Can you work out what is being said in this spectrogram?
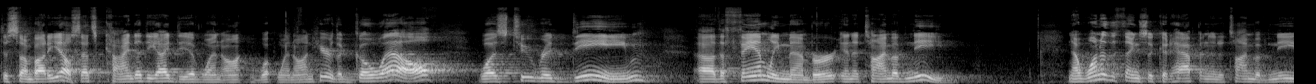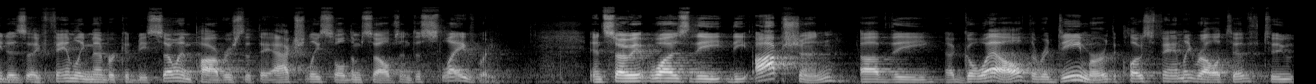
to somebody else. That's kind of the idea of went on, what went on here. The Goel was to redeem uh, the family member in a time of need. Now, one of the things that could happen in a time of need is a family member could be so impoverished that they actually sold themselves into slavery. And so it was the, the option of the uh, Goel, the Redeemer, the close family relative, to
